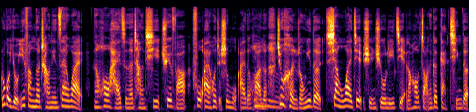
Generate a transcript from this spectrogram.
如果有一方呢常年在外，然后孩子呢长期缺乏父爱或者是母爱的话呢，就很容易的向外界寻求理解，然后找那个感情的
